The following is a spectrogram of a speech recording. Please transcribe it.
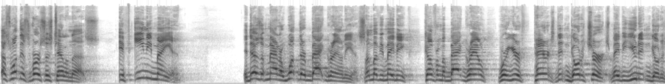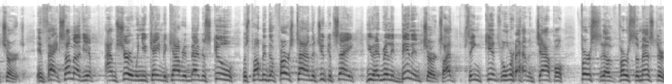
That's what this verse is telling us. If any man, it doesn't matter what their background is. Some of you maybe come from a background where your parents didn't go to church. Maybe you didn't go to church. In fact, some of you, I'm sure when you came to Calvary Baptist School was probably the first time that you could say you had really been in church. I've seen kids when we're having chapel first, uh, first semester,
